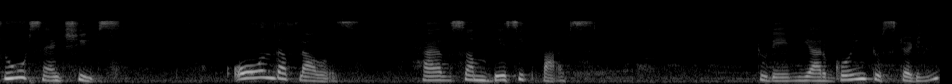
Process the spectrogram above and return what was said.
fruits and seeds. All the flowers have some basic parts. Today we are going to study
